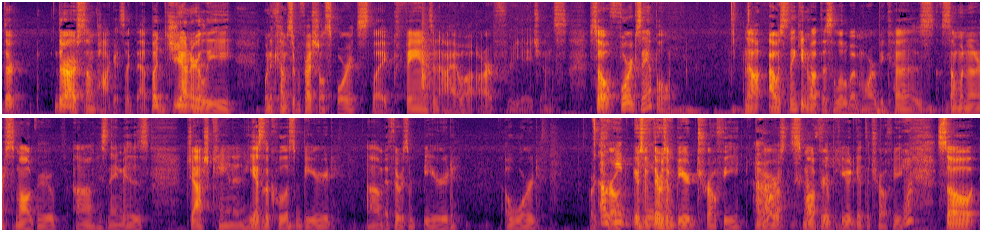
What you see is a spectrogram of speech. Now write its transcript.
there, there are some pockets like that, but generally, when it comes to professional sports, like fans in Iowa are free agents. So, for example, now, I was thinking about this a little bit more because someone in our small group, um, his name is Josh Cannon. He has the coolest beard. Um, if there was a beard award or Oh, tro- he'd- if there was a beard trophy in Oh, our small trophy. group, he would get the trophy. Yeah. So,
